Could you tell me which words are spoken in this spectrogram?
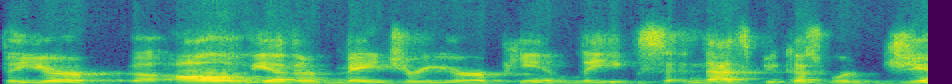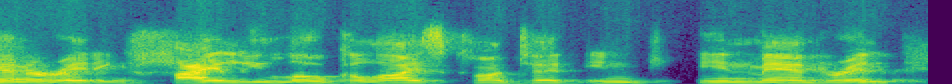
the Europe, all of the other major European leagues, and that's because we're generating highly localized content in in Mandarin,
